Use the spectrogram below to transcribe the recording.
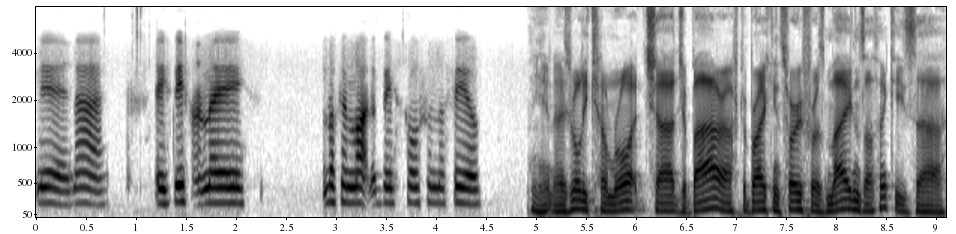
Yeah, no, he's definitely looking like the best horse in the field. Yeah, no, he's really come right. Charger Bar after breaking through for his maidens. I think he's uh,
